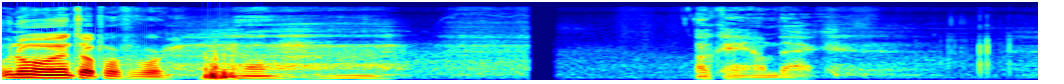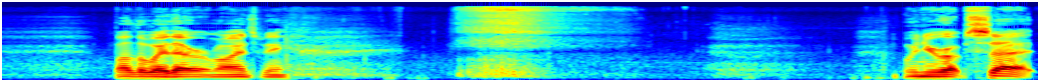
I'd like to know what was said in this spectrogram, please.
Uno momento, por favor. Uh, okay, I'm back. By the way, that reminds me. When you're upset,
